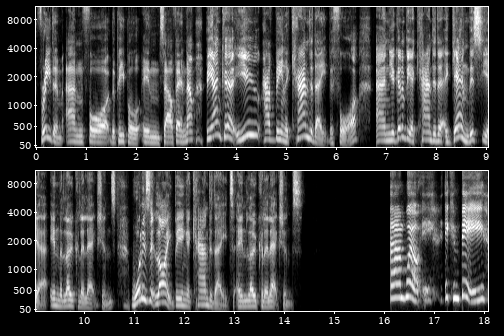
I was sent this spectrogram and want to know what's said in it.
freedom and for the people in Southend. Now, Bianca, you have been a candidate before, and you're going to be a candidate again this year in the local elections. What is it like being a candidate in local elections? Um, well, it, it can be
